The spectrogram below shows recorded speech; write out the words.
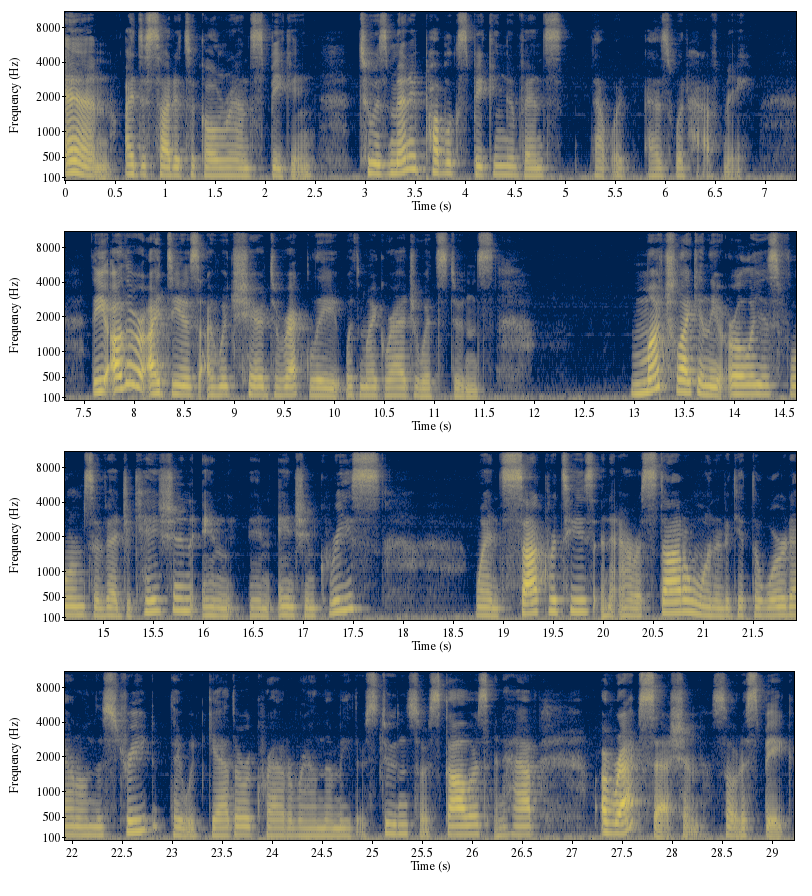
and I decided to go around speaking to as many public speaking events that would as would have me. The other ideas I would share directly with my graduate students much like in the earliest forms of education in, in ancient Greece, when Socrates and Aristotle wanted to get the word out on the street, they would gather a crowd around them, either students or scholars, and have a rap session, so to speak.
